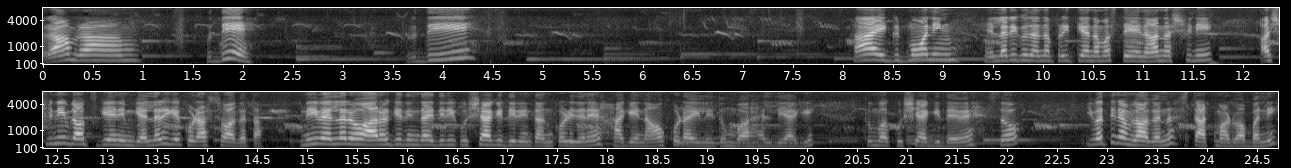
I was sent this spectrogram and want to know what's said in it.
ರಾಮ್ ರಾಮ್ ವೃದ್ಧಿ ವೃದ್ಧಿ ಹಾಯ್ ಗುಡ್ ಮಾರ್ನಿಂಗ್ ಎಲ್ಲರಿಗೂ ನನ್ನ ಪ್ರೀತಿಯ ನಮಸ್ತೆ ನಾನು ಅಶ್ವಿನಿ ಅಶ್ವಿನಿ ಬ್ಲಾಗ್ಸ್ಗೆ ನಿಮ್ಗೆ ಎಲ್ಲರಿಗೆ ಕೂಡ ಸ್ವಾಗತ. ನೀವೆಲ್ಲರೂ ಆರೋಗ್ಯದಿಂದ ಇದ್ದೀರಿ, ಖುಷಿಯಾಗಿದ್ದೀರಿ ಅಂತ ಅಂದ್ಕೊಂಡಿದ್ದೇನೆ ಹಾಗೆ ನಾವು ಕೂಡ ಇಲ್ಲಿ ತುಂಬ ಹೆಲ್ದಿಯಾಗಿ ತುಂಬ ಖುಷಿಯಾಗಿದ್ದೇವೆ. ಸೊ ಇವತ್ತಿನ ವ್ಲಾಗನ್ನು ಸ್ಟಾರ್ಟ್ ಮಾಡುವ. ಬನ್ನಿ.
